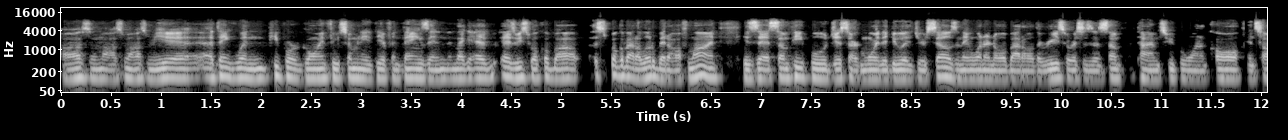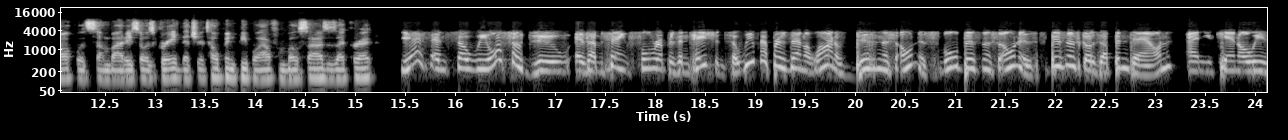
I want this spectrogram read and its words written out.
Awesome, awesome, awesome. Yeah, I think when people are going through so many different things, and like as we spoke about spoke about a little bit offline, is that some people just are more to do it yourselves, and they want to know about all the resources. And sometimes people want to call and talk with somebody. So it's great that you're helping people out from both sides. Is that correct? Yes, and so we also do, as I'm saying, full representation. So we represent a lot of business owners, small business owners. Business goes up and down, and you can't always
